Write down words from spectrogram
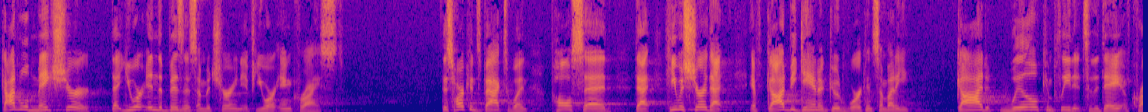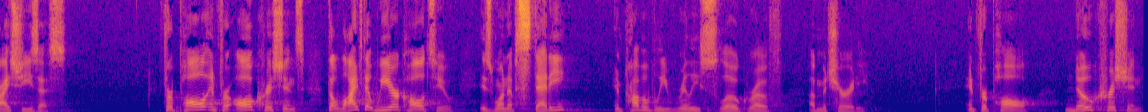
God will make sure that you are in the business of maturing if you are in Christ. This harkens back to when Paul said that he was sure that if God began a good work in somebody, God will complete it to the day of Christ Jesus. For Paul and for all Christians, the life that we are called to is one of steady and probably really slow growth of maturity. And for Paul, no Christian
